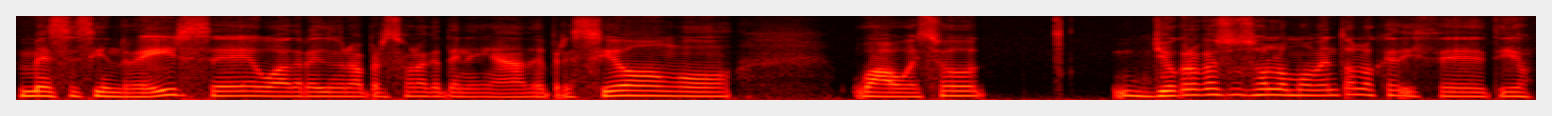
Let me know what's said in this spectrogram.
meses sin reírse o ha traído una persona que tenía depresión o, wow, eso, yo creo que esos son los momentos en los que dice, tío,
